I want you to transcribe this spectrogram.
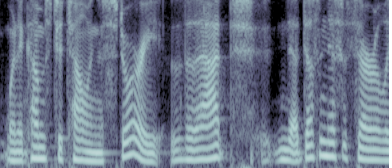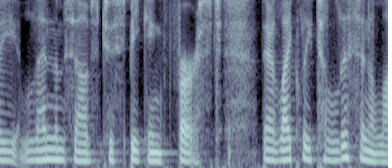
when it comes to telling a story, that doesn't necessarily lend themselves to speaking first. They're likely to listen a lot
